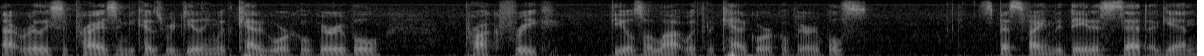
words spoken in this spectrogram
Not really surprising because we're dealing with categorical variable. Proc freq deals a lot with the categorical variables. Specifying the data set again.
